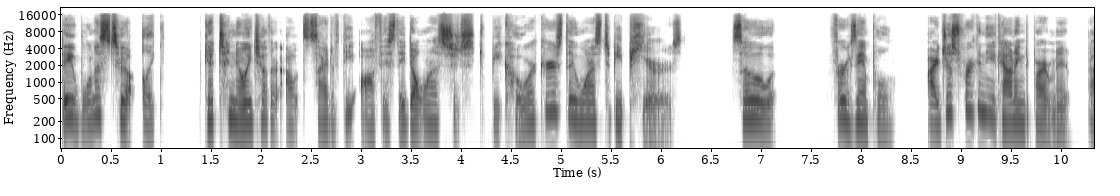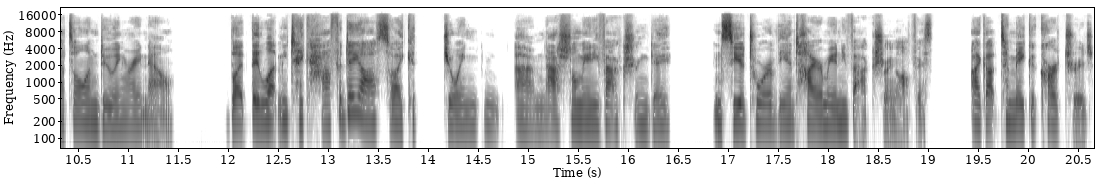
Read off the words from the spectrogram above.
They want us to like get to know each other outside of the office. They don't want us to just be coworkers. They want us to be peers. So, for example, I just work in the accounting department. That's all I'm doing right now. But they let me take half a day off so I could join um, National Manufacturing Day and see a tour of the entire manufacturing office. I got to make a cartridge.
